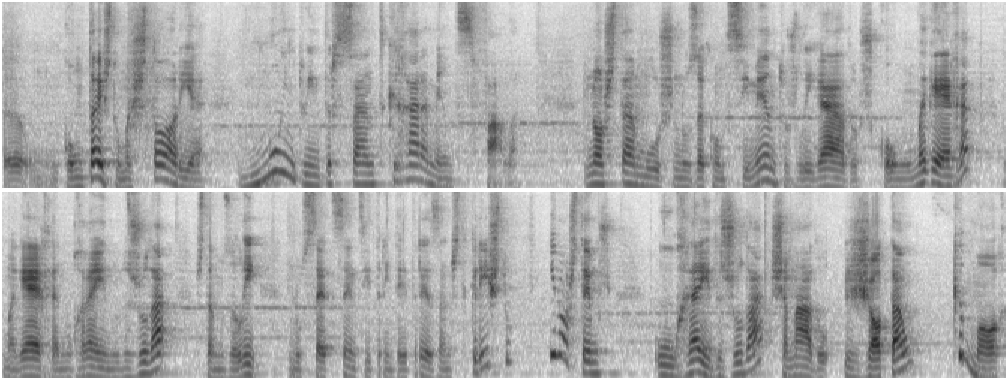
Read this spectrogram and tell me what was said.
eh, um contexto, uma história muito interessante que raramente se fala. Nós estamos nos acontecimentos ligados com uma guerra, uma guerra no reino de Judá, estamos ali no 733 a.C., e nós temos o rei de Judá, chamado Jotão, que morre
